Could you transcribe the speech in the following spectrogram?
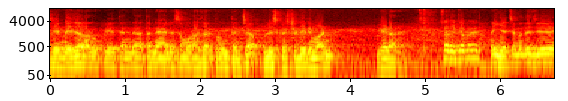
जे मेजर आरोपी आहे त्यांना आता न्यायालयासमोर हजर करून त्यांच्या पोलीस कस्टडी रिमांड घेणार आहे. सर याच्यामध्ये नाही याच्यामध्ये जे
